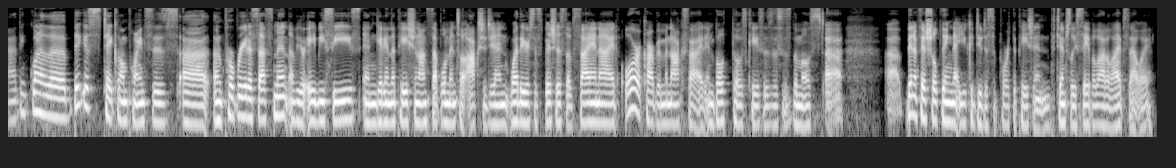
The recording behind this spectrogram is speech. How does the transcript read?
I think one of the biggest take home points is uh, an appropriate assessment of your ABCs and getting the patient on supplemental oxygen, whether you're suspicious of cyanide or carbon monoxide. In both those cases, this is the most uh, uh, beneficial thing that you could do to support the patient and potentially save a lot of lives that way.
